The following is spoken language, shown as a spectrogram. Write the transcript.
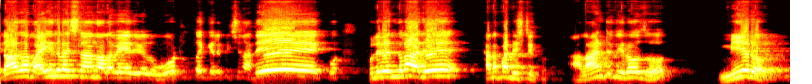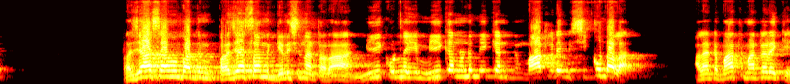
దాదాపు ఐదు లక్షల నలభై ఐదు వేలు ఓట్లతో గెలిపించిన అదే పు- పులివెందుల అదే కడప డిస్టిక్ అలాంటిది ఈరోజు మీరు ప్రజాస్వామ్య బద్దం ప్రజాస్వామ్యం గెలిచిందంటారా? మీకున్న ఈ మీకన్నుండి మీకు మాట్లాడే సిగ్గు ఉండాలా అలాంటి మాట మాట్లాడేకి.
